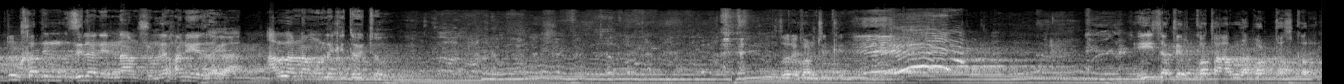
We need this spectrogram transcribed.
আব্দুল কাদের জিলানির নাম শুনলে হারিয়ে যায় আল্লাহর নাম উল্লেখিত হইতো? এই জাতের কথা আল্লাহ বরদাস্ত করেন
